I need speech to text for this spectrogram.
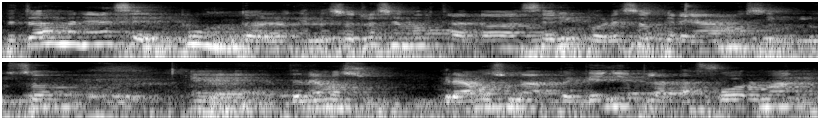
De todas maneras, el punto, lo que nosotros hemos tratado de hacer y por eso creamos incluso, eh, tenemos, creamos una pequeña plataforma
